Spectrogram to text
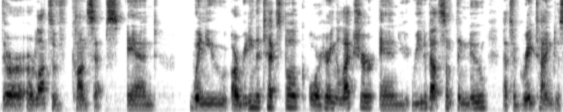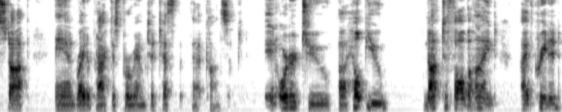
there are, are lots of concepts. And when you are reading the textbook or hearing the lecture and you read about something new, that's a great time to stop and write a practice program to test that concept. In order to uh, help you not to fall behind, I've created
